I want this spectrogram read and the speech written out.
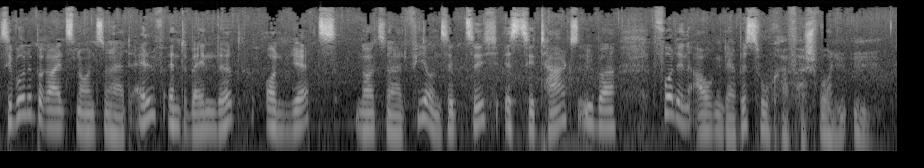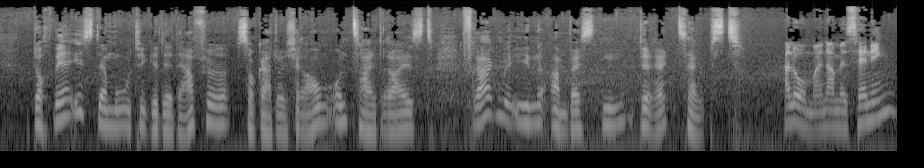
Sie wurde bereits 1911 entwendet und jetzt, 1974, ist sie tagsüber vor den Augen der Besucher verschwunden. Doch wer ist der Mutige, der dafür sogar durch Raum und Zeit reist? Fragen wir ihn am besten direkt selbst. Hallo, mein Name ist Henning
